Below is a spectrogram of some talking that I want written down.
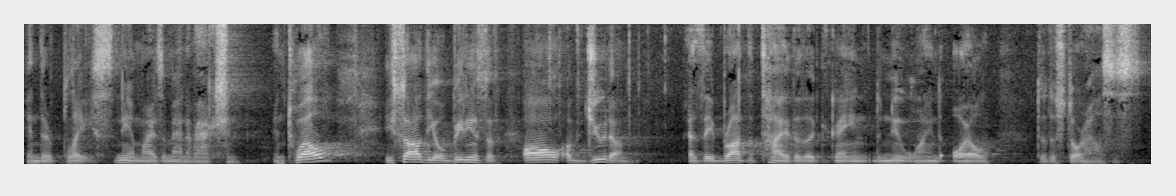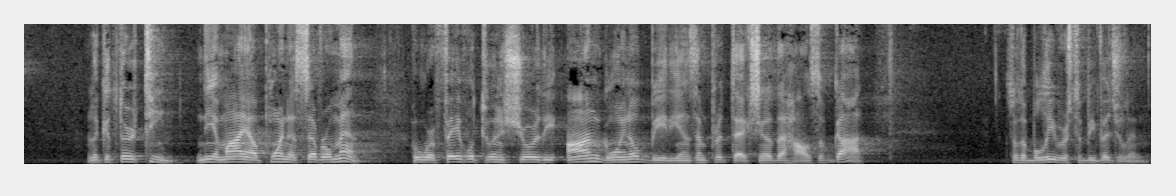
in their place. Nehemiah is a man of action. In 12, he saw the obedience of all of Judah as they brought the tithe of the grain, the new wine, the oil to the storehouses. Look at 13. Nehemiah appointed several men who were faithful to ensure the ongoing obedience and protection of the house of God. So the believers to be vigilant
